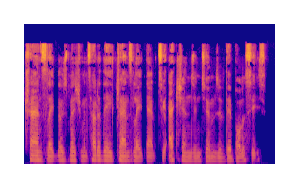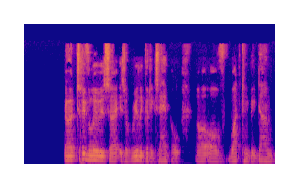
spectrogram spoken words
translate those measurements? How did they translate that to actions in terms of their policies? Uh, Tuvalu is uh, is a really good example of, of what can be done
